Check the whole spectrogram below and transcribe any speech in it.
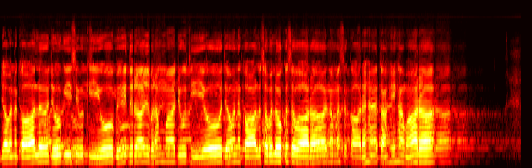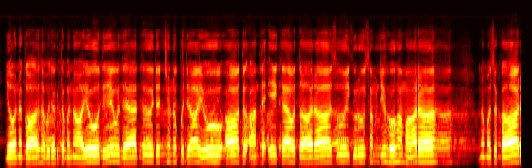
ਜਵਨ ਕਾਲ ਜੋਗੀ ਸਿਵ ਕੀਓ ਬੇਦ ਰਾਜ ਬ੍ਰਹਮਾ ਜੋ ਥੀਓ, ਜਵਨ ਕਾਲ ਸਭ ਲੋਕ ਸਵਾਰਾ, ਨਮਸਕਾਰ ਹੈ ਤਾਹੇ ਹਮਾਰਾ। ਜੋਨ ਕਾ ਸਭ ਜਗਤ ਬਨਾਇਓ ਦੇਵ ਦੈਤ ਜਛਨ ਉਪਜਾਇਓ, ਆਦ ਅੰਤ ਏਕ ਅਵਤਾਰਾ, ਸੋਈ ਗੁਰੂ ਸਮਝਿਓ ਹਮਾਰਾ। ਨਮਸਕਾਰ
